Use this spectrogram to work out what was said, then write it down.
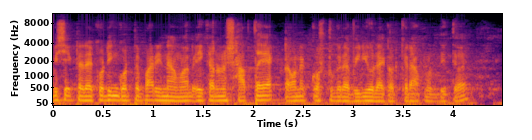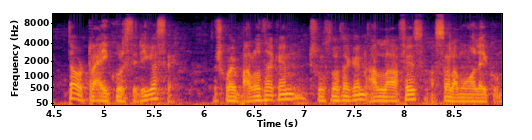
বেশি একটা রেকর্ডিং করতে পারি না আমার, এই কারণে সপ্তাহে একটা অনেক কষ্ট করে ভিডিও রেকর্ড করে আপলোড দিতে হয়। তাও ট্রাই করছি, ঠিক আছে? সবাই ভালো থাকেন, সুস্থ থাকেন, আল্লাহ হাফেজ, আসসালামু আলাইকুম।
